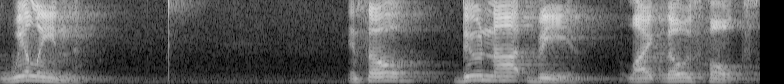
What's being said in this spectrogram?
willing. And so, do not be like those folks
